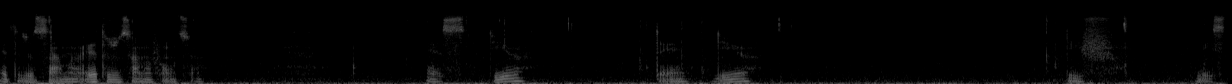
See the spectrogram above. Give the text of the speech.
эту же самую, эту же самую функцию. Sdir dir div list.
